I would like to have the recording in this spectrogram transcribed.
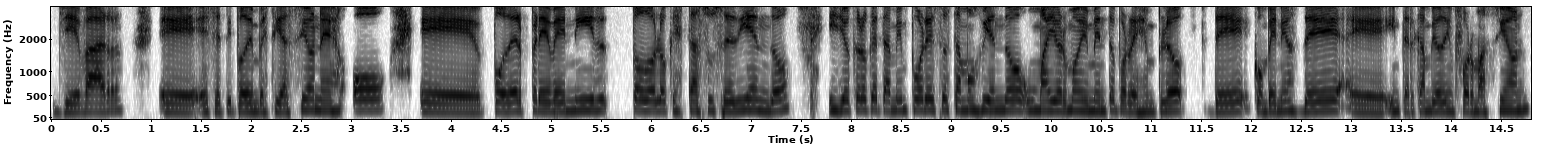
llevar eh, ese tipo de investigaciones o eh, poder prevenir todo lo que está sucediendo y yo creo que también por eso estamos viendo un mayor movimiento, por ejemplo, de convenios de eh, intercambio de información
